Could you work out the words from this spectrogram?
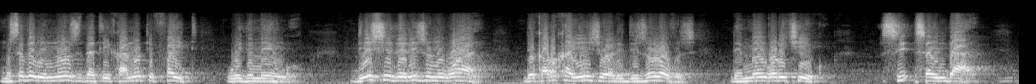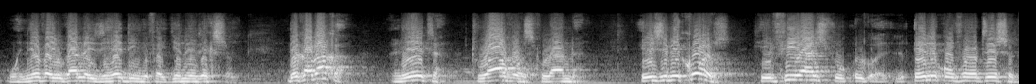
museveni knows that he cannot fight with mengo this is the reason why the kabaka usually dissolves the mengo lukiiko sindai whenever uganda is heading for a general election. The kabaka later travels to london. Is because he fears to, uh, any confrontation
